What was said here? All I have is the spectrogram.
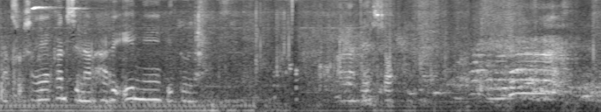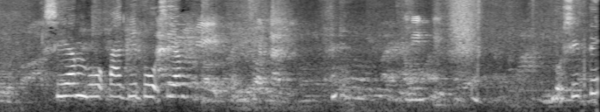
Maksud saya kan sinar hari ini gitulah. Malah besok. Siang Bu, pagi Bu, siang. Bu Siti.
